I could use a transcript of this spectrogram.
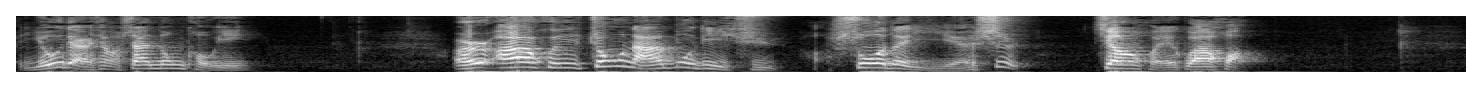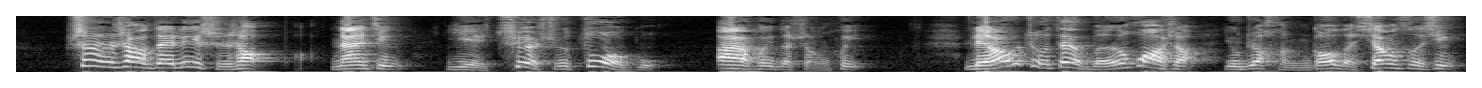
有点像山东口音，而安徽中南部地区说的也是江淮官话。事实上，在历史上，南京也确实做过安徽的省会，两者在文化上有着很高的相似性，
